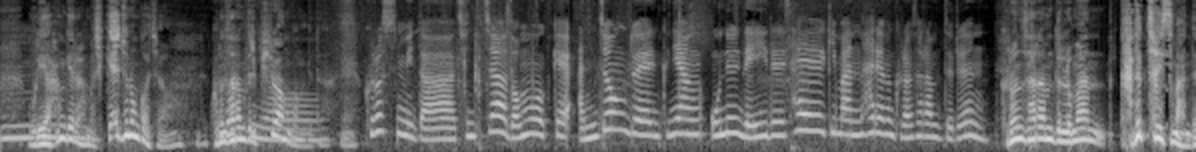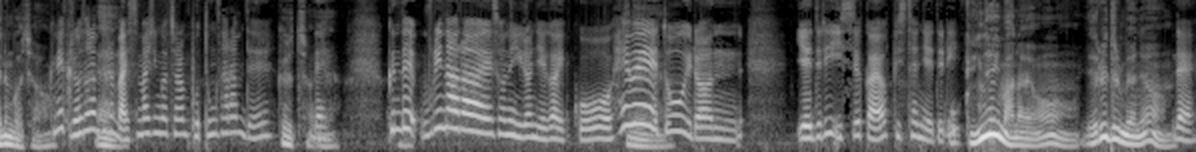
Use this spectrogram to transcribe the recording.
음. 우리의 한계를 한 번씩 깨주는 거죠. 그런 그렇군요. 사람들이 필요한 겁니다. 네. 그렇습니다. 진짜 너무 이렇게 안정된 그냥 오늘 내일을 살기만 하려는 그런 사람들은 그런 사람들로만 가득 차 있으면 안 되는 거죠. 그냥 그런 사람들은 네. 말씀하신 것처럼 보통 사람들. 그렇죠. 네. 네. 근데 우리나라에서는 이런 예가 있고 해외에도 네. 이런 예들이 있을까요? 비슷한 예들이? 어, 굉장히 많아요. 예를 들면요. 네.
